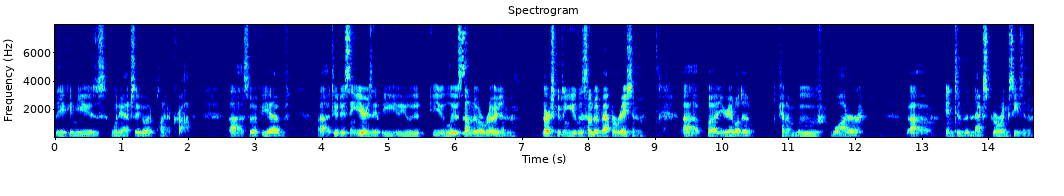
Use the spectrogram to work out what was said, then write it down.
that you can use when you actually go to plant a crop. Uh, so if you have uh, two decent years, you, you, you lose some to erosion, or excuse me, you lose some to evaporation, uh, but you're able to kind of move water into the next growing season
